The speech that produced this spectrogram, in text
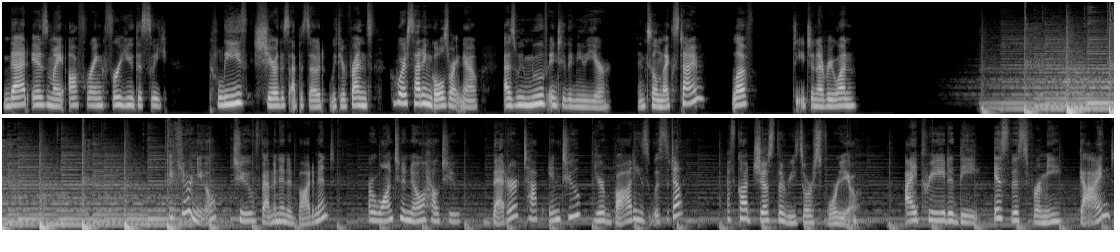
That is my offering for you this week. Please share this episode with your friends who are setting goals right now as we move into the new year. Until next time, love to each and every one. If you're new to feminine embodiment or want to know how to better tap into your body's wisdom, I've got just the resource for you. I created the Is This For Me guide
